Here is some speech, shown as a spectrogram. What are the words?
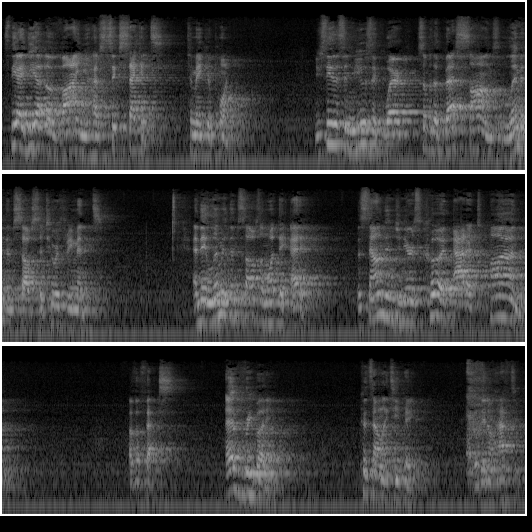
It's the idea of Vine. You have six seconds to make your point. You see this in music where some of the best songs limit themselves to two or three minutes. And they limit themselves on what they edit. The sound engineers could add a ton of effects. Everybody could sound like T-Pain, but they don't have to.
